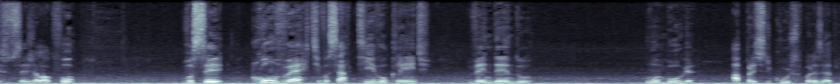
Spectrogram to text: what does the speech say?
seja lá o que for. Você converte, você ativa o cliente vendendo um hambúrguer a preço de custo, por exemplo.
